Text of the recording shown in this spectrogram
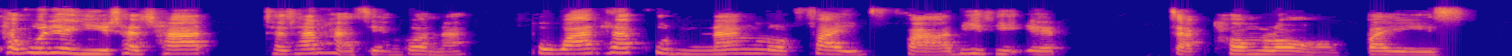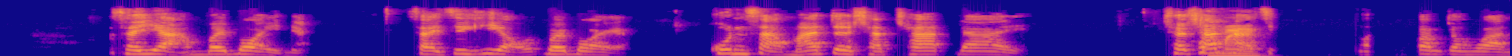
ถ้าพูดอย่างนี้ชาติชาติชาติชาติหาเสียงก่อนนะ เพราะว่าถ้าคุณนั่งรถไฟฟ้า BTS จากทองหล่อไปสยามบ่อยๆ เนี่ยสายสีเขียวบ่อยๆอะคุณสามารถเจอชัดชาติได้ชัดชาติทำไมหาเสียง ตอนกลางวัน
